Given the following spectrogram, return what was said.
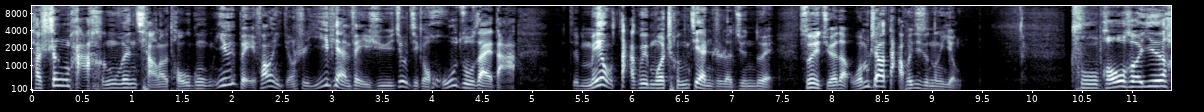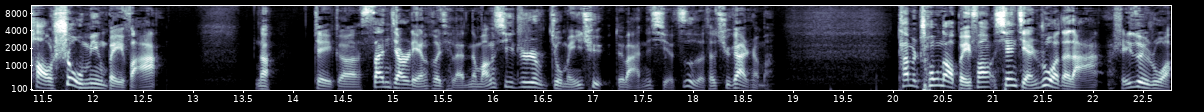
他生怕恒温抢了头功，因为北方已经是一片废墟，就几个胡族在打，就没有大规模成建制的军队，所以觉得我们只要打回去就能赢。楚侯和殷浩受命北伐，那。这个三家联合起来，那王羲之就没去，对吧？那写字的他去干什么？他们冲到北方，先捡弱的打，谁最弱？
